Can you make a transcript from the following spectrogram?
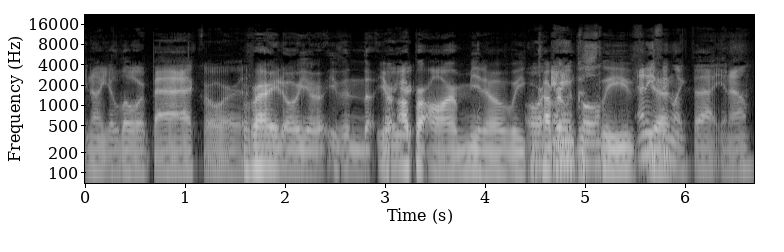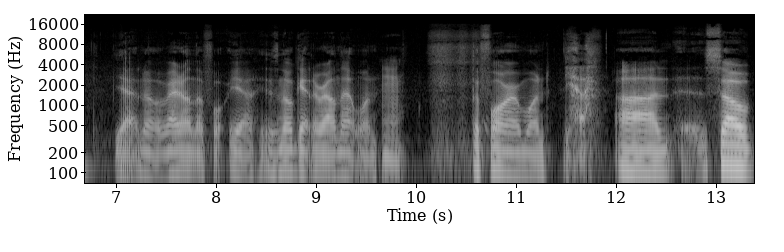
you know your lower back or Right, or your even the, your Or your- upper arm, you know, we can or cover it with the sleeve. anything yeah. like that. You know. yeah, no, right on the fore. Yeah, there's no getting around that one. Hmm. The forearm one. Yeah. Uh, so,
